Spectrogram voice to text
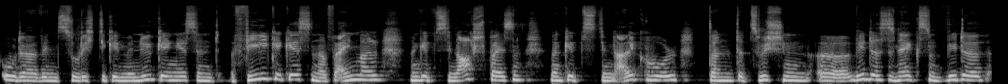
Oder wenn es so richtige Menügänge sind, viel gegessen auf einmal. Dann gibt es die Nachspeisen, dann gibt es den Alkohol, dann dazwischen äh, wieder Snacks und wieder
